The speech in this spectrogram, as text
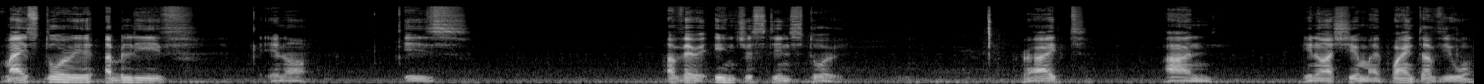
My story, I believe, you know, is a very interesting story. Right? And, you know, I share my point of view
